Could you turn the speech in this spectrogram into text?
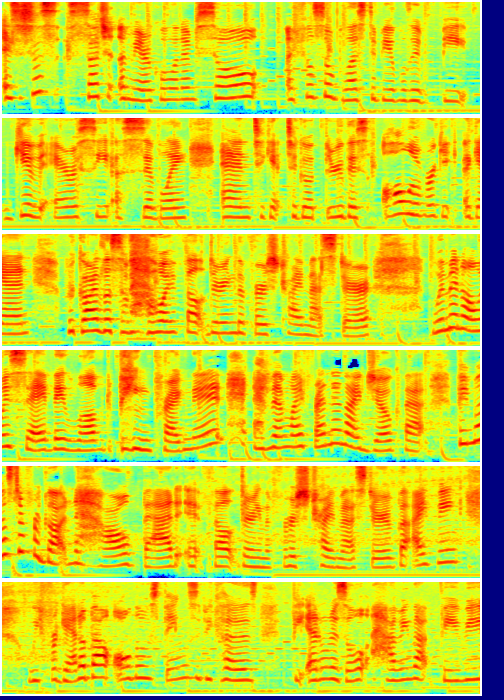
it's just such a miracle and I'm so I feel so blessed to be able to be give Aracy a sibling and to get to go through this all over again, regardless of how I felt during the first trimester. Women always say they loved being pregnant, and then my friend and I joke that they must have forgotten how bad it felt during the first trimester, but I think we forget about all those things because the end result, having that baby,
